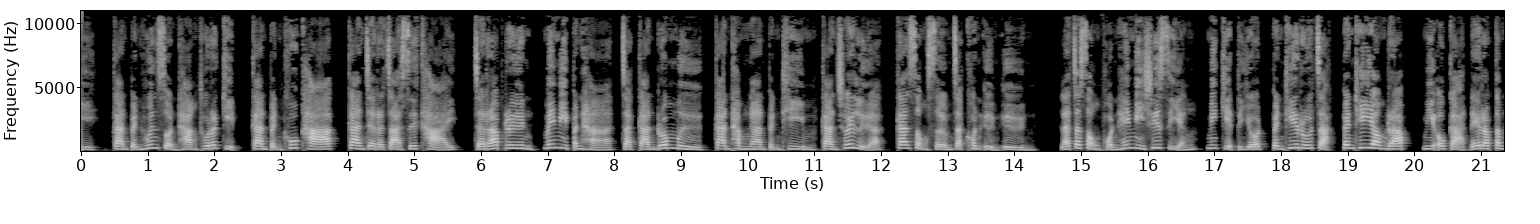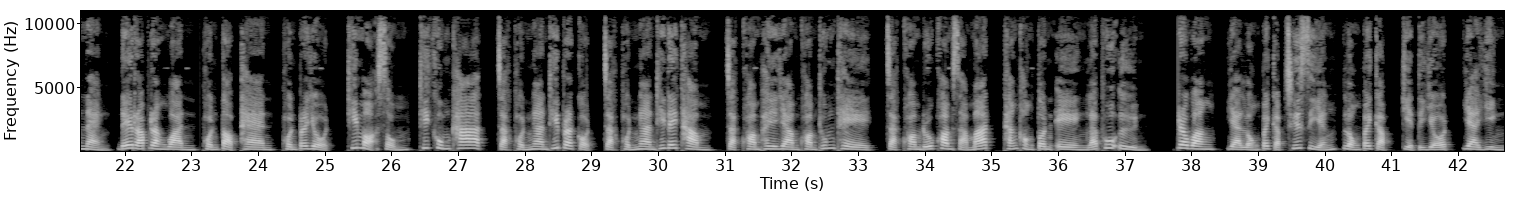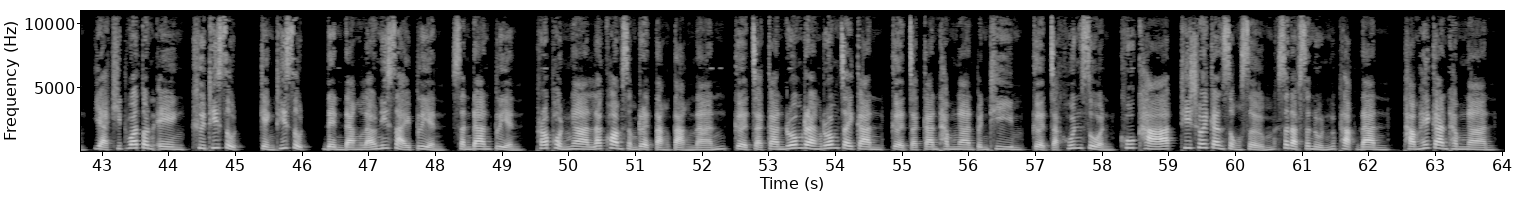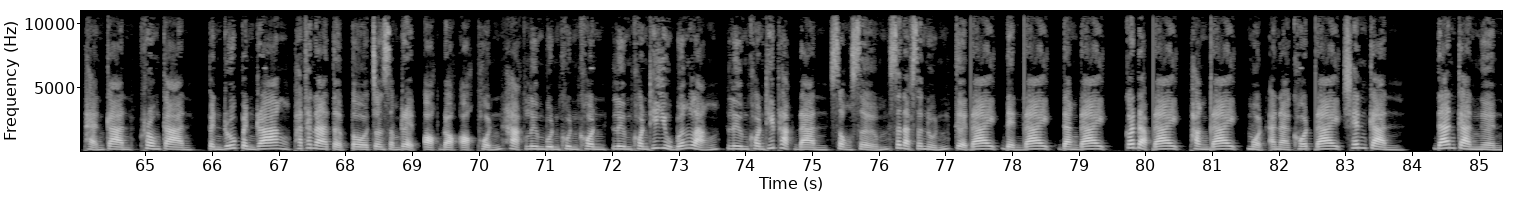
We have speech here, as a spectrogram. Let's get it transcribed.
การเป็นหุ้นส่วนทางธุรกิจ การเป็นคู่ค้า การเจรจาซื้อขาย จะราบรื่น ไม่มีปัญหาจากการร่วมมือ การทำงานเป็นทีม การช่วยเหลือ การส่งเสริมจากคนอื่น ๆ และจะส่งผลให้มีชื่อเสียง มีเกียรติยศ เป็นที่รู้จัก เป็นที่ยอมรับมีโอกาสได้รับตำแหน่ง ได้รับรางวัล ผลตอบแทน ผลประโยชน์ ที่เหมาะสม ที่คุ้มค่า จากผลงานที่ปรากฏ จากผลงานที่ได้ทำ จากความพยายามความทุ่มเท จากความรู้ความสามารถทั้งของตนเองและผู้อื่น ระวัง อย่าหลงไปกับชื่อเสียง หลงไปกับเกียรติยศ อย่ายิง อย่าคิดว่าตนเองคือที่สุด เก่งที่สุด เด่นดังแล้วนิสัยเปลี่ยน สันดานเปลี่ยน เพราะผลงานและความสำเร็จต่างๆ นั้น เกิดจากการร่วมแรงร่วมใจกัน เกิดจากการทำงานเป็นทีม เกิดจากหุ้นส่วน คู่ค้าที่ช่วยกันส่งเสริม สนับสนุนผลักดันทำให้การทำงาน แผนการ โครงการ เป็นรูปเป็นร่าง พัฒนาเติบโตจนสำเร็จออกดอกออกผล หากลืมบุญคุณคน ลืมคนที่อยู่เบื้องหลัง ลืมคนที่ผลักดัน ส่งเสริม สนับสนุนเกิดได้ เด่นได้ ดังได้ ก็ดับได้ พังได้ หมดอนาคตได้ เช่นกัน ด้านการเงิน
